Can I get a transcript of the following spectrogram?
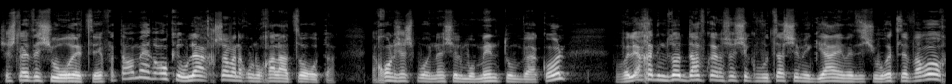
שיש לה איזשהו רצף, אתה אומר, אוקיי, אולי עכשיו אנחנו נוכל לעצור אותה. נכון שיש פה עניין של מומנטום והכל, אבל יחד עם זאת, דווקא אני חושב שקבוצה שמגיעה עם איזשהו רצף ארוך,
